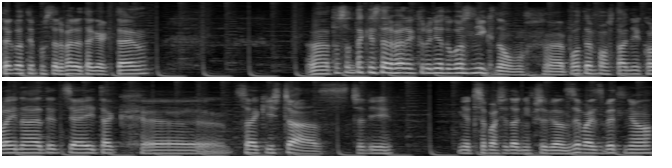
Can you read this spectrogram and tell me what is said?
tego typu serwery, tak jak ten, e, to są takie serwery, które niedługo znikną. Potem powstanie kolejna edycja i tak co jakiś czas, czyli nie trzeba się do nich przywiązywać zbytnio.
